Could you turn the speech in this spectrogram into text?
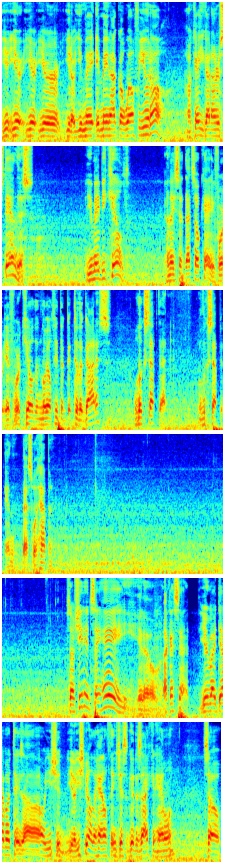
you, you're, you're, you're, you know, you may, it may not go well for you at all. Okay, you got to understand this. You may be killed. And they said, that's okay. If we're, if we're killed in loyalty to, to the goddess, we'll accept that. We'll accept it. And that's what happened. So she didn't say, hey, you know, like I said, you're my devotees. Oh, you should, you know, you should be able to handle things just as good as I can handle them. So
